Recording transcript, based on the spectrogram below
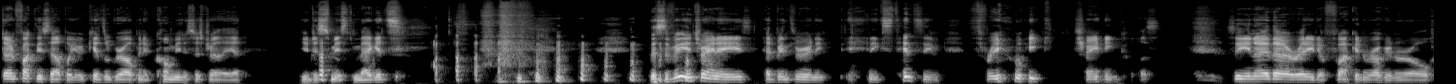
Don't fuck this up or your kids will grow up in a communist Australia. You're dismissed, maggots. the civilian trainees had been through an, an extensive three week training course, so you know they were ready to fucking rock and roll.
